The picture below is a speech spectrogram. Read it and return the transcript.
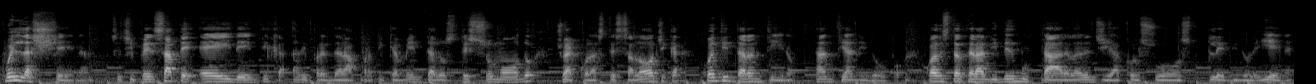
quella scena, se ci pensate, è identica, riprenderà praticamente allo stesso modo, cioè con la stessa logica, Quentin Tarantino, tanti anni dopo, quando si tratterà di debuttare la regia col suo splendido Le Iene.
